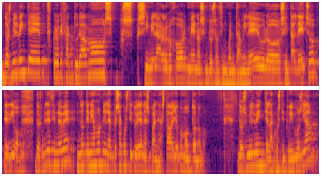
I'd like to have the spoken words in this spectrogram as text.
2020 creo que facturamos pues, similar, a lo mejor menos, incluso 50.000 euros y tal. De hecho, te digo, 2019 no teníamos ni la empresa constituida en España, estaba yo como autónomo. 2020 la constituimos ya.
